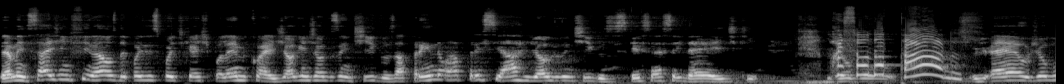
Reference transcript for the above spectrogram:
Minha mensagem final depois desse podcast polêmico é: joguem jogos antigos, aprendam a apreciar jogos antigos. Esqueçam essa ideia aí de que. Mas são jogo- datados! É, o jogo,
